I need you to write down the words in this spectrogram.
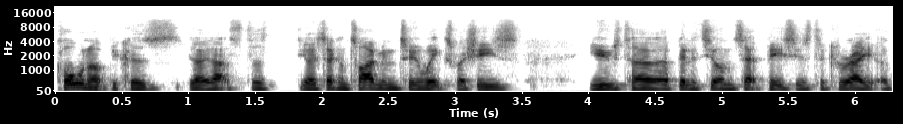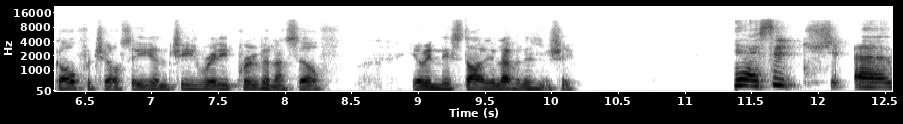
corner because you know that's the you know second time in two weeks where she's used her ability on set pieces to create a goal for Chelsea, and she's really proven herself, you know, in this starting eleven, isn't she? Yeah, so uh,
